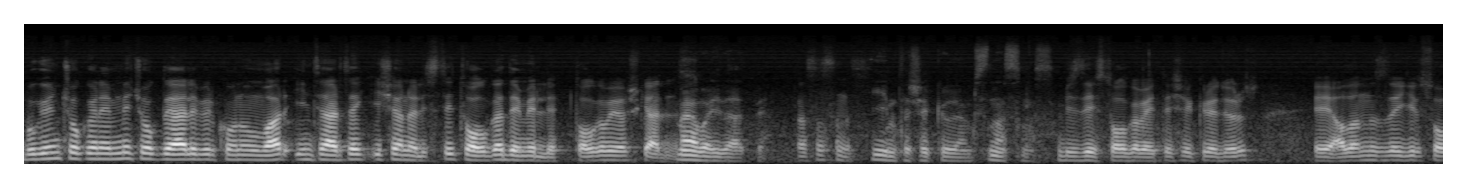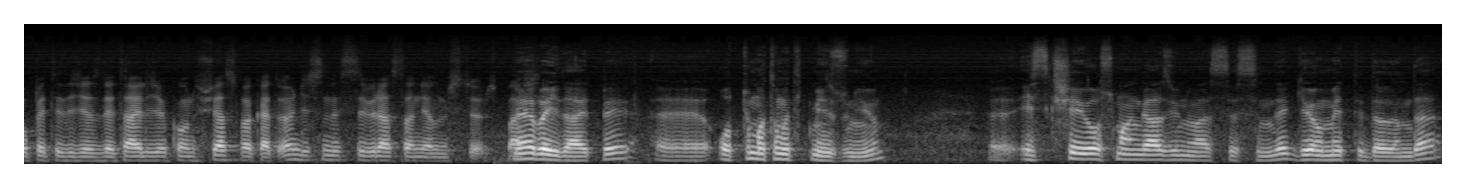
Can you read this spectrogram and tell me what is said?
Bugün çok önemli, çok değerli bir konuğum var. Intertek İş Analisti Tolga Demirli. Tolga Bey hoş geldiniz. Merhaba Hidayet Bey. Nasılsınız? İyiyim teşekkür ederim. Siz nasılsınız? Bizdeyiz Tolga Bey, teşekkür ediyoruz. E, alanınızla ilgili sohbet edeceğiz, detaylıca konuşacağız fakat öncesinde sizi biraz tanıyalım istiyoruz. Merhaba Hidayet Bey. Ee, ODTÜ Matematik mezunuyum. Ee, Eskişehir Osman Gazi Üniversitesi'nde geometri dalında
